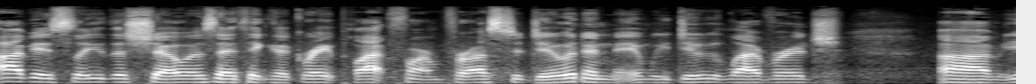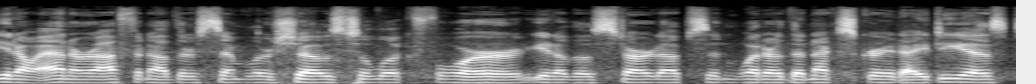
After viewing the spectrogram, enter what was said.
obviously the show is, I think, a great platform for us to do it, and, and we do leverage. Um, you know, NRF and other similar shows to look for, you know, those startups and what are the next great ideas.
